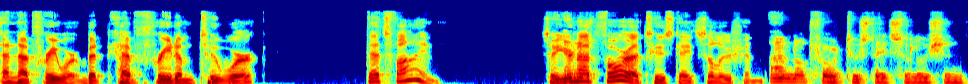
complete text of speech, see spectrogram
and not free work but have freedom to work that's fine. So you're not for a two state solution. I'm not for a two state solution.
